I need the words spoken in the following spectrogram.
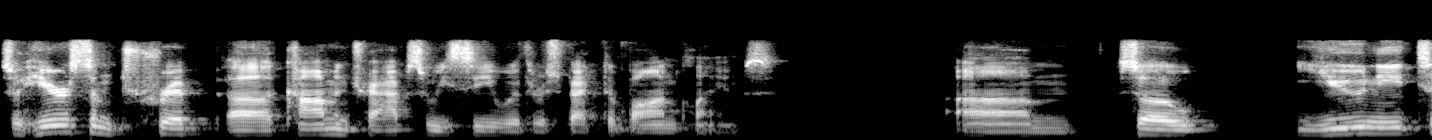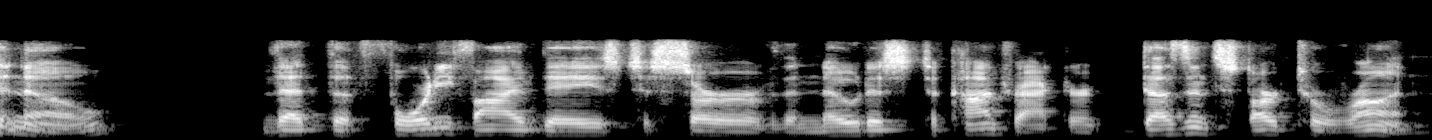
So here are some trip uh, common traps we see with respect to bond claims. Um, so you need to know that the 45 days to serve the notice to contractor doesn't start to run.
